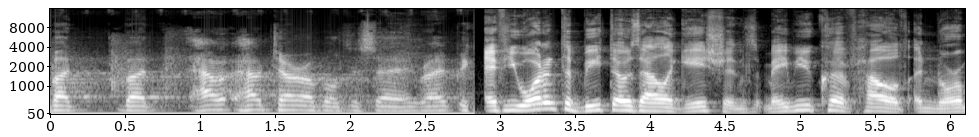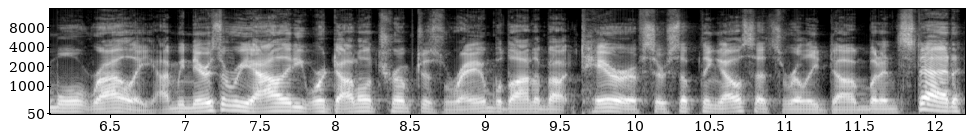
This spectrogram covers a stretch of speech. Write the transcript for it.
But but how how terrible to say, right? Because if you wanted to beat those allegations, maybe you could have held a normal rally. I mean, there's a reality where Donald Trump just rambled on about tariffs or something else that's really dumb, but instead,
